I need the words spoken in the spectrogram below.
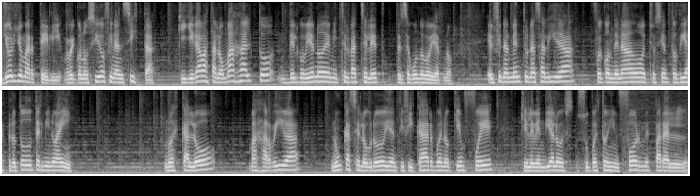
Giorgio Martelli, reconocido financista, que llegaba hasta lo más alto del gobierno de Michelle Bachelet del segundo gobierno. Él finalmente una salida fue condenado a 800 días, pero todo terminó ahí no escaló más arriba, nunca se logró identificar, bueno, quién fue que le vendía los supuestos informes para el,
